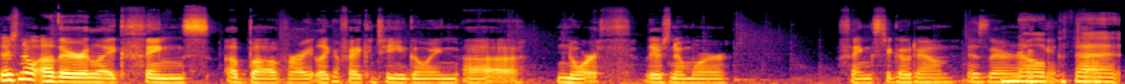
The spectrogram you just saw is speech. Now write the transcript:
there's no other like things above, right? Like if I continue going uh north, there's no more things to go down, is there? I Nope, tell. that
